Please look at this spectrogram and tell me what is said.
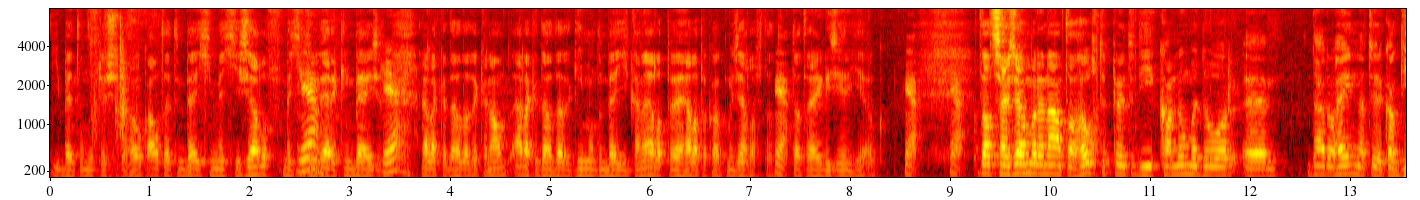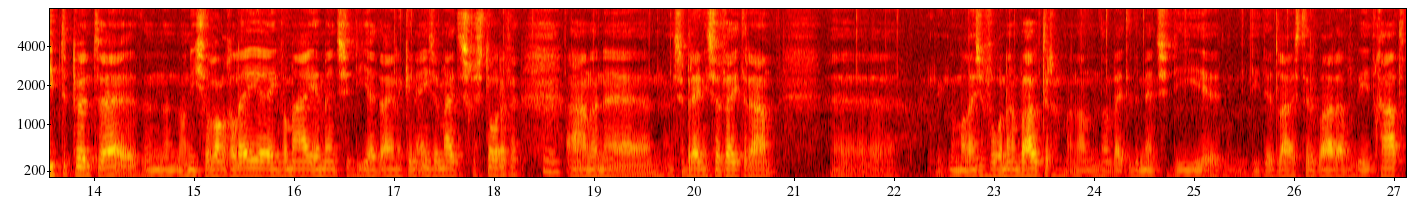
je bent ondertussen toch ook altijd een beetje met jezelf, met je ja. verwerking bezig. Ja. Elke, dag dat ik een, elke dag dat ik iemand een beetje kan helpen, help ik ook mezelf. Dat, dat realiseer je ook. Dat zijn zomaar een aantal hoogtepunten die ik kan noemen door uh, daardoorheen natuurlijk ook dieptepunten. Hè. Nog niet zo lang geleden, een van mij mensen die uiteindelijk in eenzaamheid is gestorven Hm. aan een, uh, een veteraan. Uh, ik noem alleen zijn voornaam Wouter, maar dan, dan weten de mensen die, uh, die dit luisteren waar over wie het gaat.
